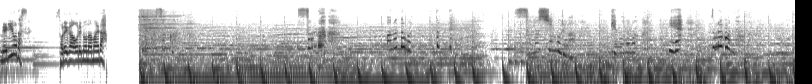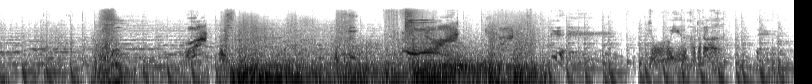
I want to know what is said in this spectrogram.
メリオダスそれが俺の名前だ。そんなあなたはだってそのシンボルは獣のいえドラゴンのどういうことだ？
